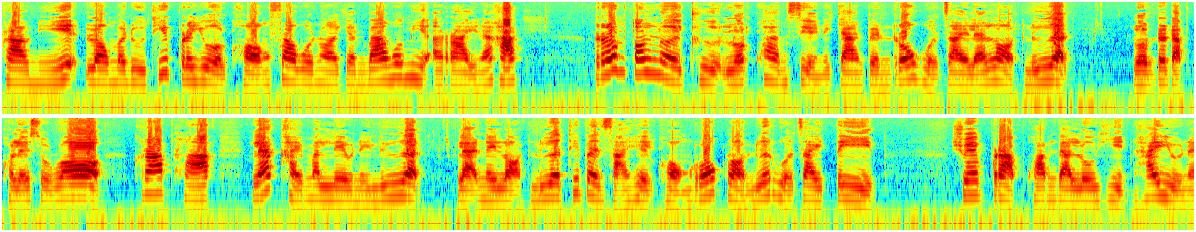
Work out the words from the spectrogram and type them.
คราวนี้ลองมาดูที่ประโยชน์ของฟลาโวนอยด์กันบ้างว่ามีอะไรนะคะ เริ่มต้นเลยคือลดความเสี่ยงในการเป็นโรคหัวใจและหลอดเลือด ลดระดับคอเลสเตอรอลคราบพลัก และไขมันเลวในเลือด และในหลอดเลือดที่เป็นสาเหตุของโรคหลอดเลือดหัวใจตีบ ช่วยปรับความดันโลหิตให้อยู่ใน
